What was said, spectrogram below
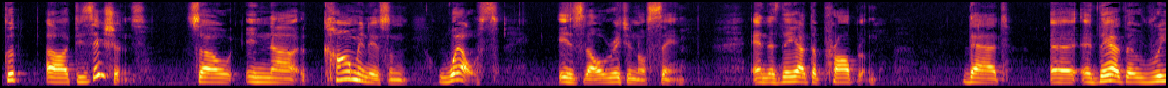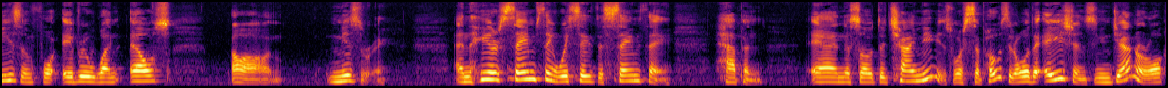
good uh, decisions. So in uh, communism, wealth is the original sin, and they are the problem. That uh, they are the reason for everyone else um, misery. And here, same thing, we see the same thing happen. And so the Chinese were supposed, or the Asians in general,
